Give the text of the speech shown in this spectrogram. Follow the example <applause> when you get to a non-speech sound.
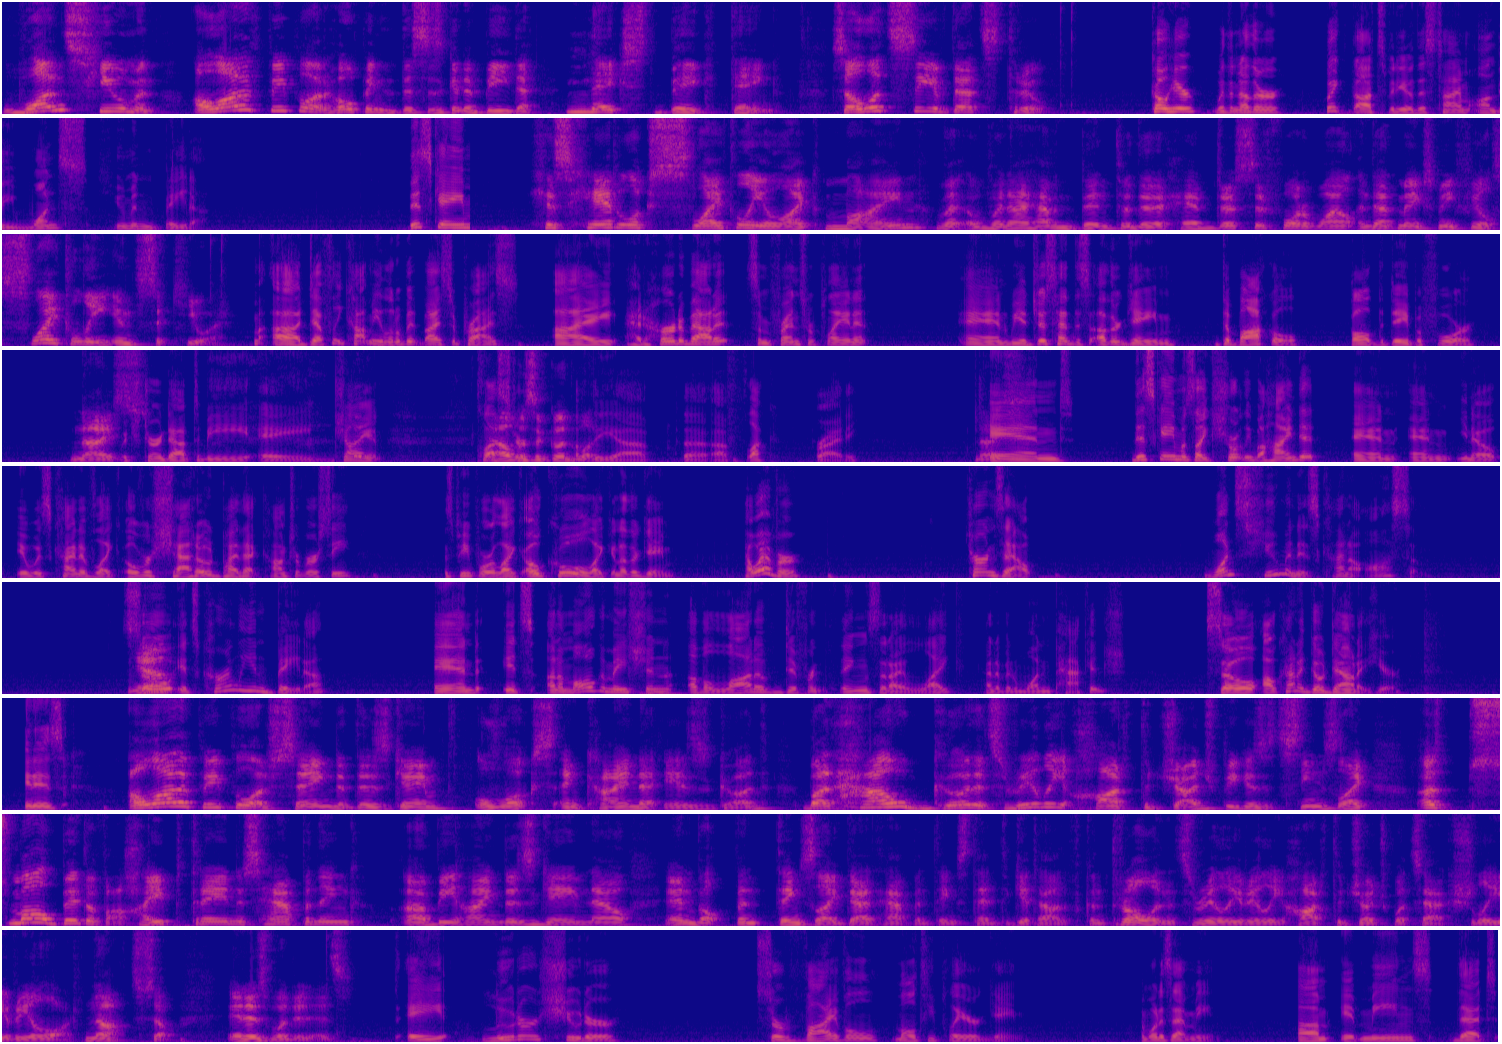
once human, a lot of people are hoping that this is gonna be the next big thing. So let's see if that's true. Cohh here with another quick thoughts video, this time on the Once Human beta. This game his hair looks slightly like mine when I haven't been to the hairdresser for a while, and that makes me feel slightly insecure. Uh, definitely caught me a little bit by surprise. I had heard about it, some friends were playing it, and we had just had this other game debacle called The Day Before. Nice. Which turned out to be a giant cluster that was a good of one. the, uh, the uh, Fluck variety. Nice. And this game was like shortly behind it, and and you know it was kind of like <laughs> overshadowed by that controversy because people were like oh cool like another game however turns out once human is kind of awesome so yeah. it's currently in beta and it's an amalgamation of a lot of different things that i like kind of in one package. So i'll kind of go down it here. It is a lot of people are saying that this game looks and kind of is good but how good it's really hard to judge because it seems like a small bit of a hype train is happening uh, behind this game now. And well when things like that happen things tend to get out of control and it's really really hard to judge what's actually real or not. So it is what it is. A looter shooter survival multiplayer game. And what does that mean? Um, it means that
